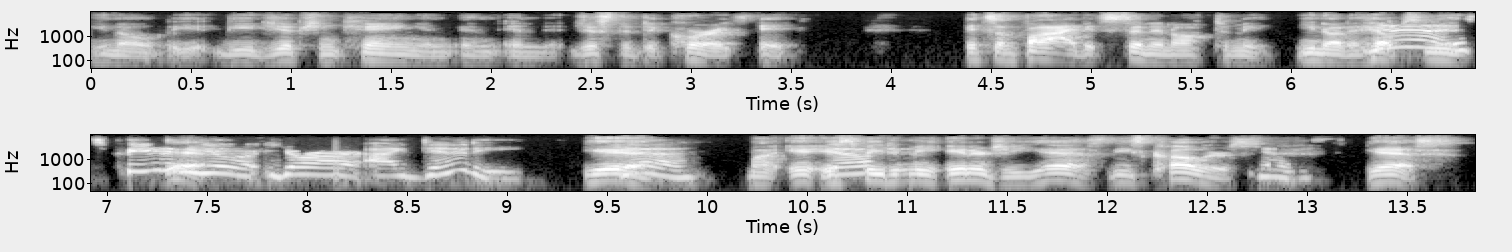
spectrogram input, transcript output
you know, the the Egyptian king and and, and just the decor. It's, it it's a vibe. It's sending off to me. You know, that helps yeah, me. It's feeding Yeah. your your identity. Yeah, Yeah. my it's Yep. feeding me energy. Yes, these colors. Yes. Yes.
